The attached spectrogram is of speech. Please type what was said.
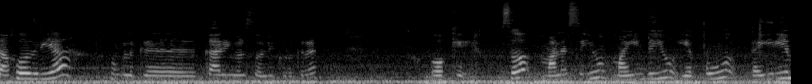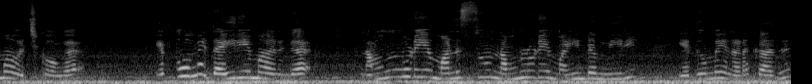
சகோதரியா உங்களுக்கு காரியங்கள் சொல்லி கொடுக்குறேன். ஓகே ஸோ மனசையும் மைண்டையும் எப்பவும் தைரியமாக வச்சுக்கோங்க. எப்பவுமே தைரியமா இருங்க. நம்முடைய மனசும் நம்மளுடைய மைண்டை மீறி எதுவுமே நடக்காது.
